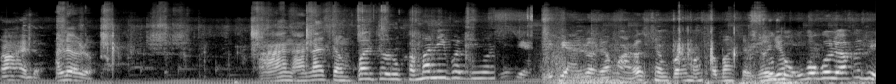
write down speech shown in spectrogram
હા હેલો હાલો હાલો. હા નાના ચંપલ ચોરું ખબર નહીં પડતી હોય. એ મારો ચંપલ મને ખબર છે. જોજો. ધોકો લ્યો કે છે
